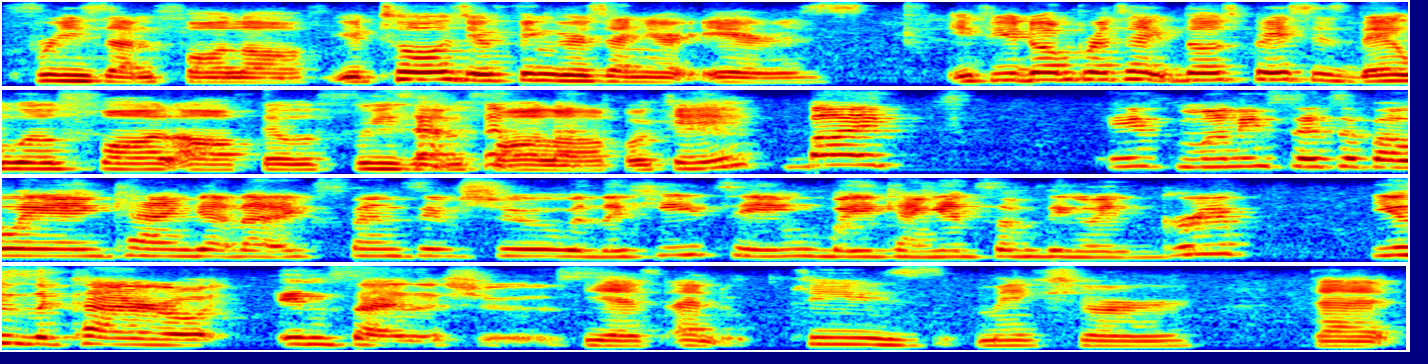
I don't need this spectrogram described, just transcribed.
freeze and fall off. Your toes, your fingers, and your ears. If you don't protect those places, they will fall off. They will freeze and fall off. Okay. But if money sets up a way and can't get that expensive shoe with the heating, but you can get something with grip, use the kairo inside the shoes. Yes, and please make sure that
